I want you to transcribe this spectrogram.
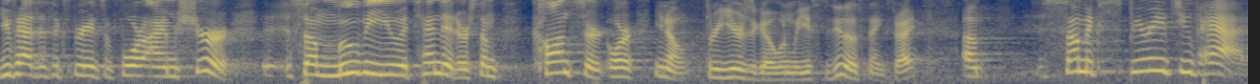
You've had this experience before, I'm sure. Some movie you attended, or some concert, or, you know, three years ago when we used to do those things, right? Um, some experience you've had,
